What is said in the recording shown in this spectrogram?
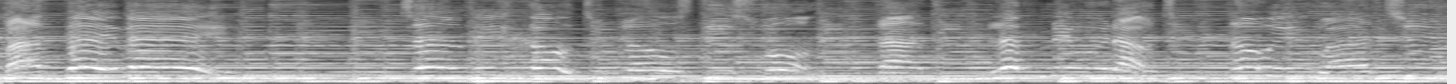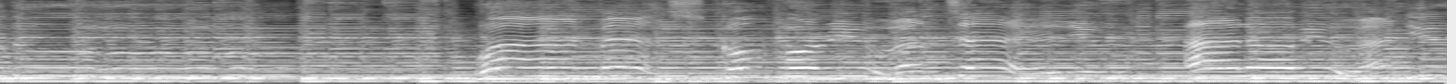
But baby, tell me how to close this one that left me without knowing what to do. One man's come for you and tell you I love you and you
